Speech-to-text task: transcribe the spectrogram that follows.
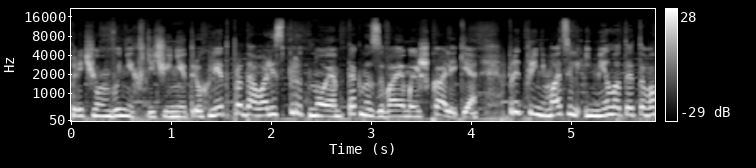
Причем в них в течение трех лет продавали спиртное, так называемые шкалики. Предприниматель имел от этого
